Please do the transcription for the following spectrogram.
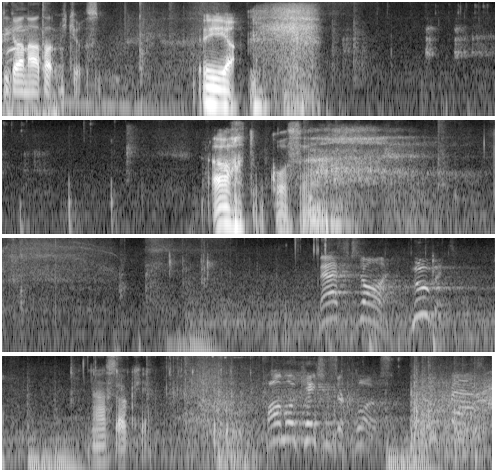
Die Granate hat mich gerissen. Ja. Ach du große. Masks on. Move it. Ja, ist okay. Bomb locations are closed. Move fast.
